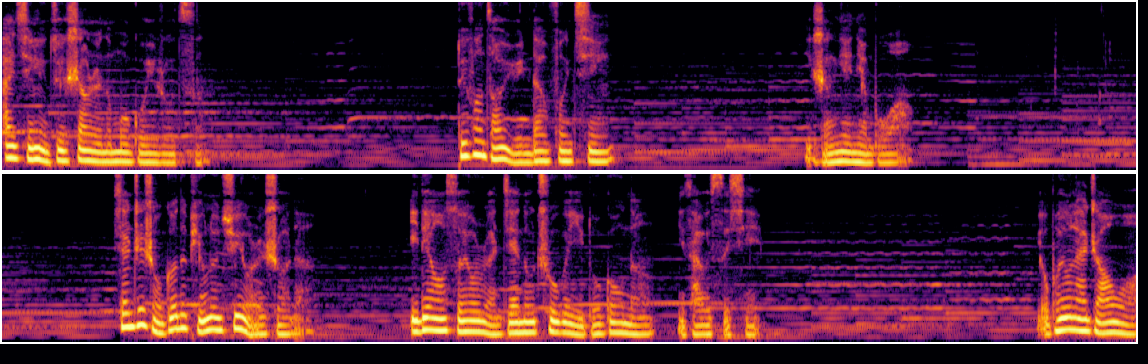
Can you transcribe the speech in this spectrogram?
爱情里最伤人的莫过于如此，对方早已云淡风轻，你仍念念不忘。像这首歌的评论区有人说的。一定要所有软件都出个已读功能，你才会死心。有朋友来找我，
